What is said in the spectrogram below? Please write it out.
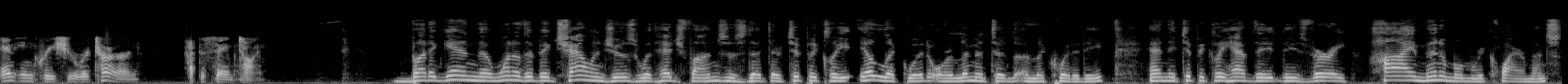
and increase your return at the same time. But again, the, one of the big challenges with hedge funds is that they're typically illiquid or limited liquidity, and they typically have the, these very high minimum requirements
